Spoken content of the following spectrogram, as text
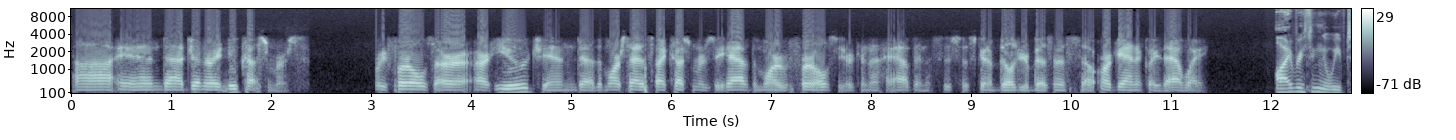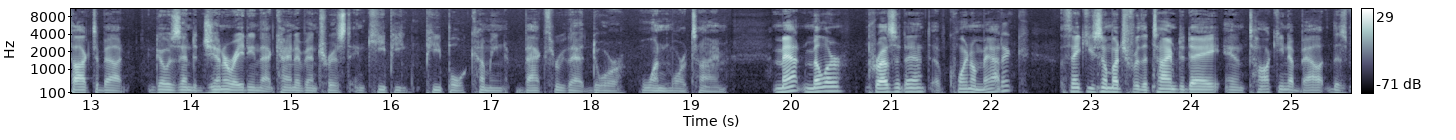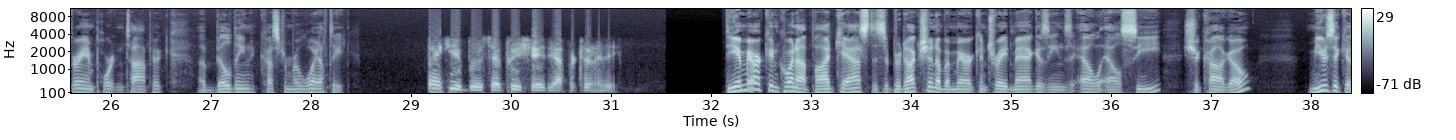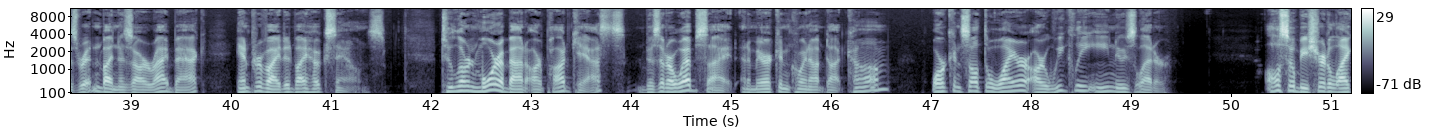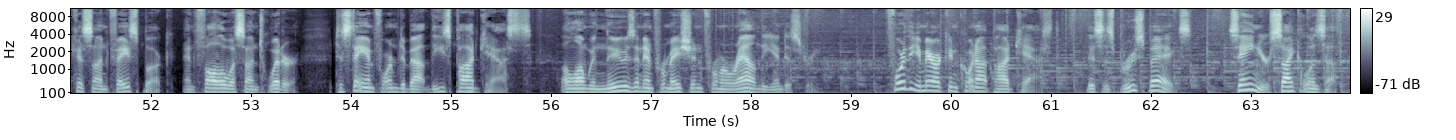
uh, and uh, generate new customers. Referrals are are huge, and uh, the more satisfied customers you have, the more referrals you're going to have, and it's just going to build your business uh, organically that way. Everything that we've talked about goes into generating that kind of interest and keeping people coming back through that door one more time. Matt Miller, president of Coin-O-Matic. Thank you so much for the time today and talking about this very important topic of building customer loyalty. Thank you, Bruce. I appreciate the opportunity. The American Coin Op Podcast is a production of American Trade Magazine's LLC, Chicago. Music is written by Nazar Rybak and provided by Hook Sounds. To learn more about our podcasts, visit our website at AmericanCoinOp.com or consult the Wire, our weekly e newsletter. Also, be sure to like us on Facebook and follow us on Twitter to stay informed about these podcasts, along with news and information from around the industry. For the American Coin Podcast, this is Bruce Beggs saying your cycle is up.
